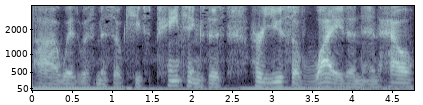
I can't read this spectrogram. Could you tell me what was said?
uh, with with Miss O'Keeffe's paintings is her use of white and, and how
